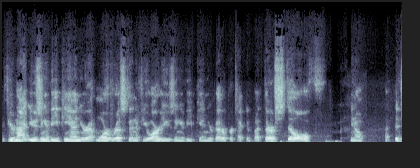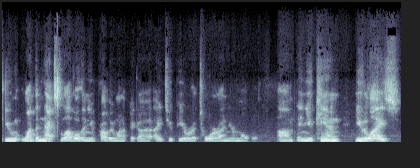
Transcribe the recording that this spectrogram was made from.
if you're not using a VPN, you're at more risk than if you are using a VPN. You're better protected, but there's still, you know, if you want the next level, then you probably want to pick a I2P or a Tor on your mobile. Um, and you can utilize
